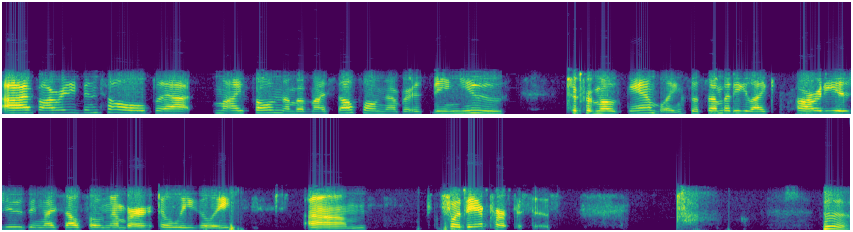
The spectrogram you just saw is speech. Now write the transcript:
I've already been told that my phone number, my cell phone number, is being used to promote gambling. So somebody like already is using my cell phone number illegally um, for their purposes.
